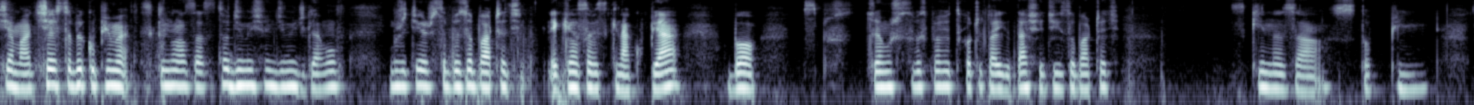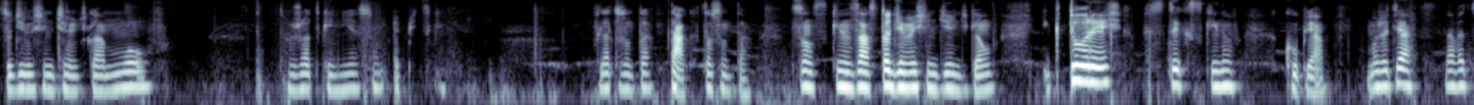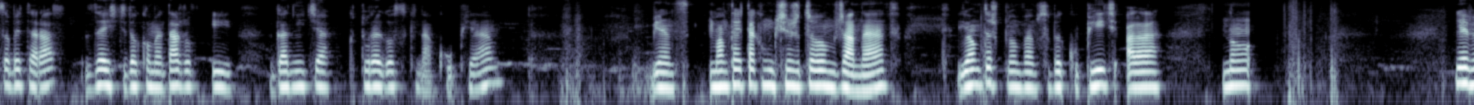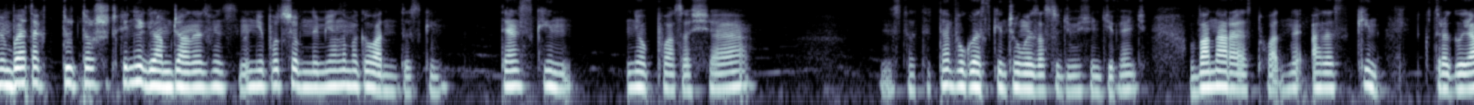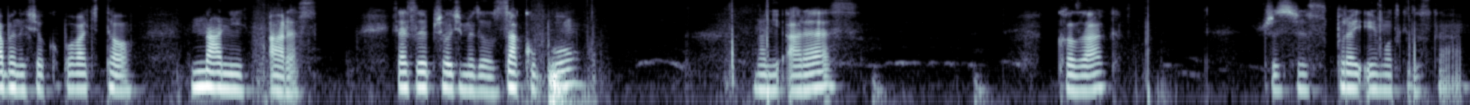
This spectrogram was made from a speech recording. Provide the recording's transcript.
Siema, dzisiaj sobie kupimy skina za 199 gemów. Możecie już sobie zobaczyć, jakiego sobie skina kupię, bo ja muszę sobie sprawdzić, tylko czy tutaj da się gdzieś zobaczyć skiny za 105, 199 gemów. To rzadkie nie są epickie. Ile to są te? Tak, to są te. To są skiny za 199 gemów i któryś z tych skinów kupię. Możecie nawet sobie teraz zejść do komentarzów i gadnijcie, którego skina kupię. Więc mam tutaj taką księżycową Janet. Ją też planowałem sobie kupić, ale no... Nie wiem, bo ja tak tu troszeczkę nie gram Janet, więc no niepotrzebny mi, ale mega ładny to skin. Ten skin nie opłaca się. Niestety. Ten w ogóle skin czemu jest za 199. Vanara jest ładny, ale skin, którego ja będę chciał kupować to Nani Ares. Teraz sobie przechodzimy do zakupu. Nani Ares. Kozak. Przez spray i emotki dostałem.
